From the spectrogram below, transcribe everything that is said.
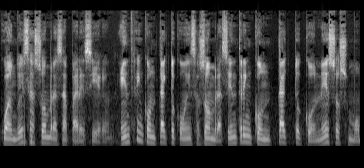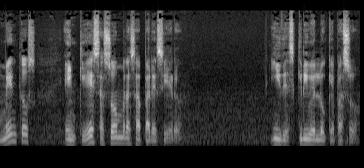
cuando esas sombras aparecieron. Entra en contacto con esas sombras, entra en contacto con esos momentos en que esas sombras aparecieron. Y describe lo que pasó.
